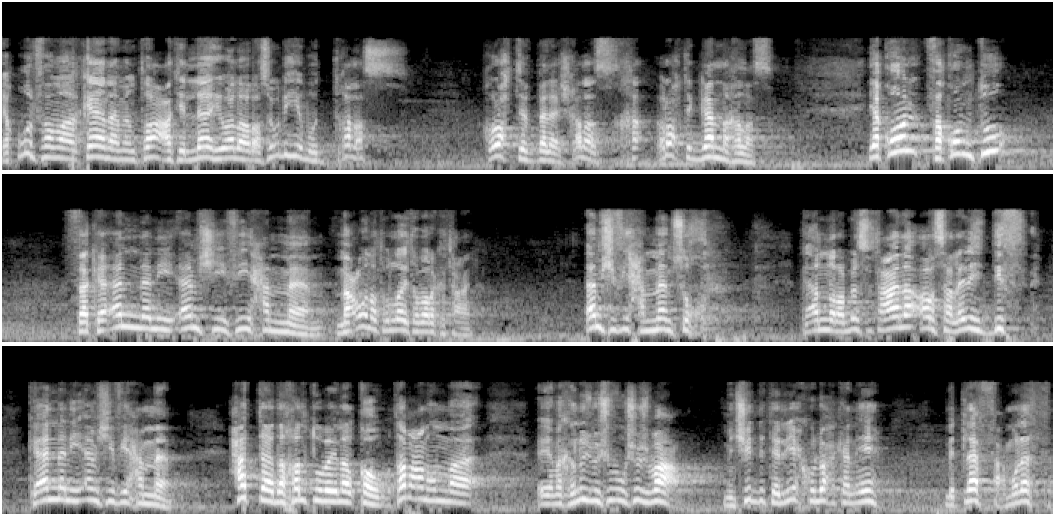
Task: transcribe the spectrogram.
يقول فما كان من طاعة الله ولا رسوله بد. خلاص. رحت ببلاش خلاص. رحت الجنة خلاص. يقول فقمت فكأنني أمشي في حمام. معونة الله تبارك وتعالى. أمشي في حمام سخن. كأن ربنا سبحانه وتعالى أرسل عليه الدفء كأنني أمشي في حمام. حتى دخلت بين القوم. طبعا هم إيه، ما كانوش بيشوفوا وشوش بعض. من شدة الريح كل واحد كان إيه؟ متلفع ملفع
